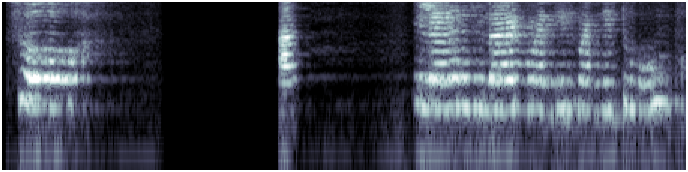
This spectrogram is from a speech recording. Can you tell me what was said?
So 11 July 2022,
